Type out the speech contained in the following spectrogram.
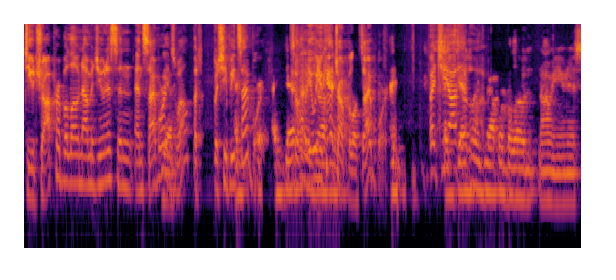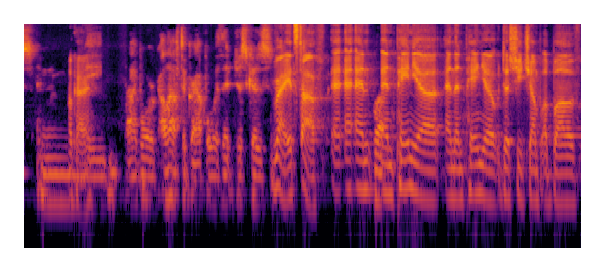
do you drop her below Namajunas and, and Cyborg yeah. as well? But but she beat I, Cyborg, I so you, you can't drop below Cyborg. I, but she also definitely drop her below Namajunas and okay. Cyborg. I'll have to grapple with it just because. Right, it's tough. And and, and Pena and then Pena does she jump above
